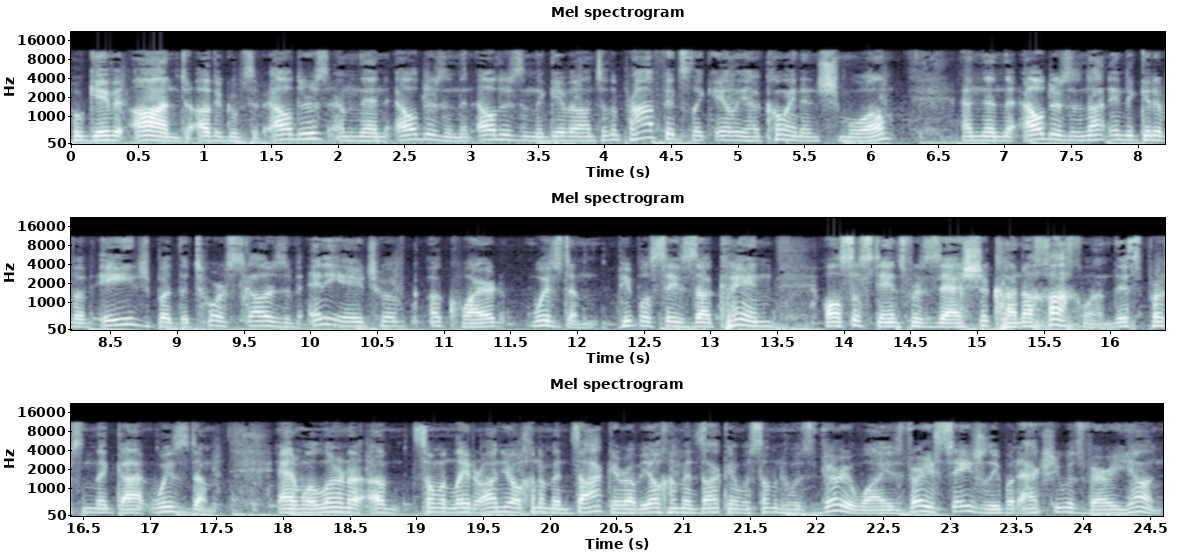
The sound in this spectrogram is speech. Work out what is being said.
who gave it on to other groups of elders, and then elders, and then elders, and they gave it on to the prophets like Eli and Shmuel. And then the elders is not indicative of age, but the Torah scholars of any age who have acquired wisdom. People say Zaken also stands for Zeh Shekana Chachma, this person that got wisdom. And we'll learn of someone later on, Yochanan ben Zakkai. Rabbi Yochanan ben Zakkai was someone who was very wise, very sagely, but actually was very young.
